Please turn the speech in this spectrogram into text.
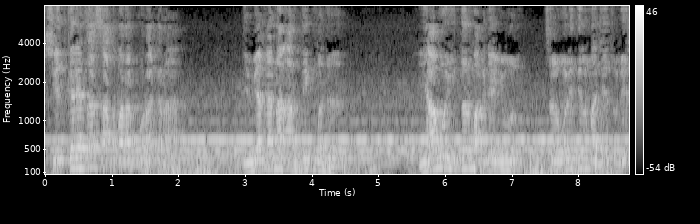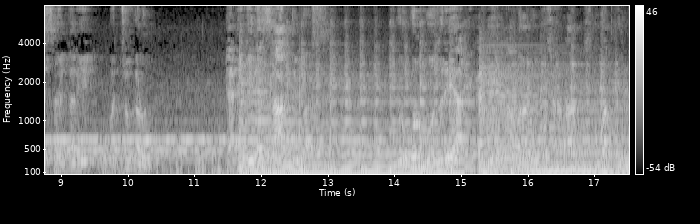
शेतकऱ्याचा सातबारा कोरा करा. दिव्यांगांना आर्थिक मदत. या व इतर मागण्या घेऊन चळवळीतील माझे जुने सहकारी बच्चू कडू. यांनी गेले सात दिवस. गुरुकुल मोजरी या ठिकाणी आमरण उपोषणाला सुरुवात केली.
